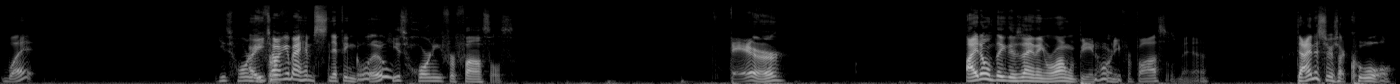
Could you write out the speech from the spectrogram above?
What? He's horny. Are you for, talking about him sniffing glue? He's horny for fossils. fair. I don't think there's anything wrong with being horny for fossils, man. Dinosaurs are cool.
